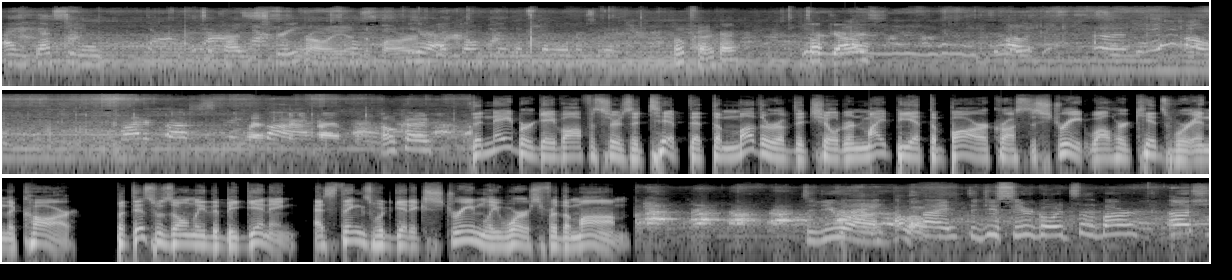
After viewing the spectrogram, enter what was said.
I'm guessing it's across the street. Probably at the bar. Here, I don't think it's the neighbor's here. Okay. Okay. What's up, guys? Call it. Oh, right across the street bar. Okay. The neighbor gave officers a tip that the mother of the children might be at the bar across the street while her kids were in the car. But this was only the beginning, as things would get extremely worse for the mom. Did you uh Hello. Hi, did you see her go into the bar? Oh, she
